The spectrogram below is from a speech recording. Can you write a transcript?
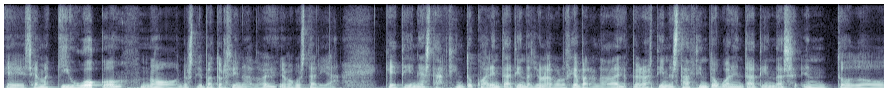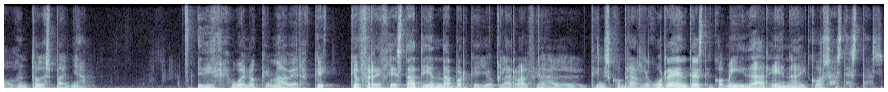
eh, se llama Kiwoko, no, no estoy patrocinado, ¿eh? ya me gustaría, que tiene hasta 140 tiendas, yo no la conocía para nada, ¿eh? pero tiene hasta 140 tiendas en todo, en toda España. Y dije, bueno, a ver, ¿qué, ¿qué, ofrece esta tienda? Porque yo, claro, al final tienes compras recurrentes de comida, arena y cosas de estas.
